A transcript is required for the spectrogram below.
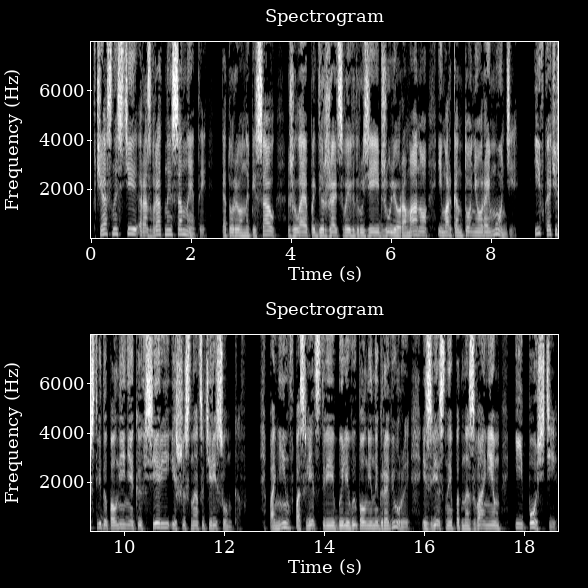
в частности, развратные сонеты, которые он написал, желая поддержать своих друзей Джулио Романо и Марк-Антонио Раймонди, и в качестве дополнения к их серии из 16 рисунков. По ним впоследствии были выполнены гравюры, известные под названием «и-пости»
